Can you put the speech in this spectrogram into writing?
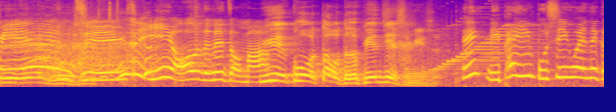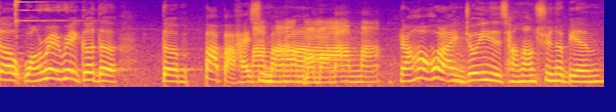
边境是已有的那种吗？越过道德边界什么意思？哎，你配音不是因为那个王瑞瑞哥的的爸爸还是妈妈？妈妈妈妈。然后后来你就一直常常去那边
